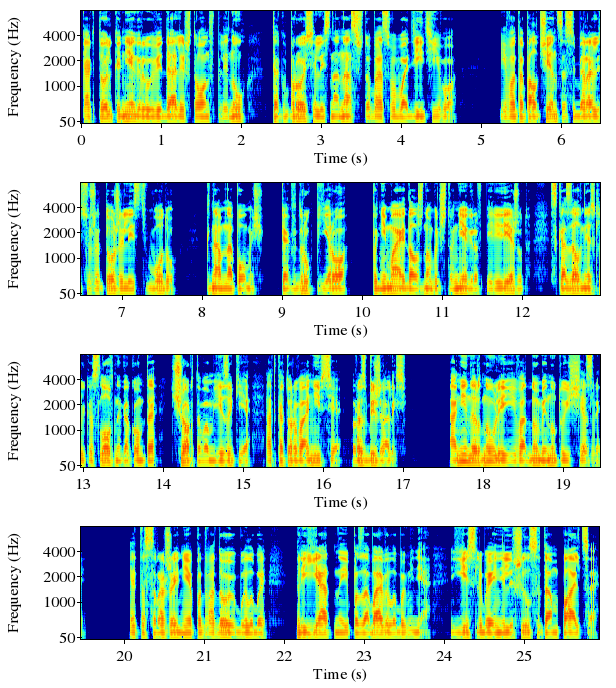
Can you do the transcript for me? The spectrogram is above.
Как только негры увидали, что он в плену, так бросились на нас, чтобы освободить его. И вот ополченцы собирались уже тоже лезть в воду, к нам на помощь, как вдруг Пьеро, понимая, должно быть, что негров перережут, сказал несколько слов на каком-то чёртовом языке, от которого они все разбежались. Они нырнули и в одну минуту исчезли. Это сражение под водою было бы приятно и позабавило бы меня, если бы я не лишился там пальца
